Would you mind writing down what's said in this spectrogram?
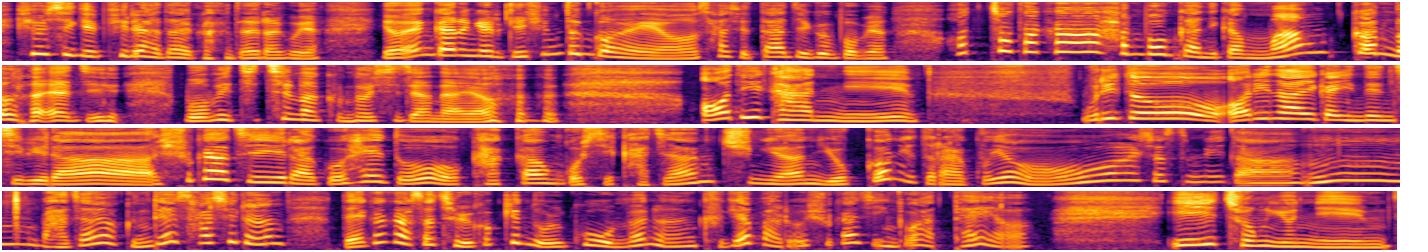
휴식이 필요하다고 하더라고요. 여행 가는 게 그렇게 힘든 거예요. 사실 따지고 보면 어쩌다가 한 번 가니까 마음껏 놀아야지 몸이 지칠 만큼 노시잖아요. 어디 가님. 우리도 어린아이가 있는 집이라 휴가지라고 해도 가까운 곳이 가장 중요한 요건이더라고요. 하셨습니다. 음, 맞아요. 근데 사실은 내가 가서 즐겁게 놀고 오면은 그게 바로 휴가지인 것 같아요. 이종유님,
